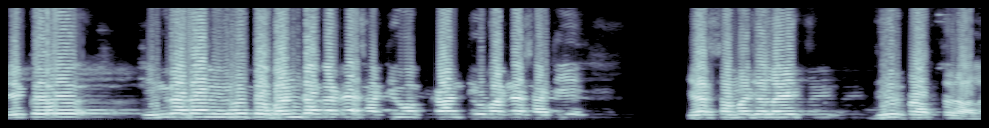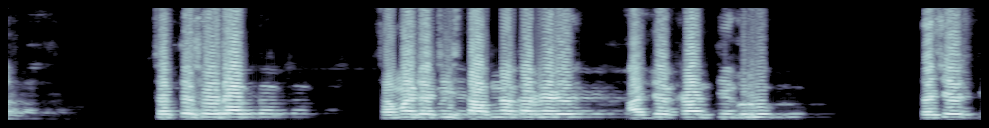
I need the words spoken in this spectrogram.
एक इंग्रजांविरुद्ध बंड करण्यासाठी व क्रांती उभारण्यासाठी या समाजाला एक धीर प्राप्त झाला. सत्यशोधक समाजाची स्थापना करणारे आद्य क्रांतीगुरु तसेच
